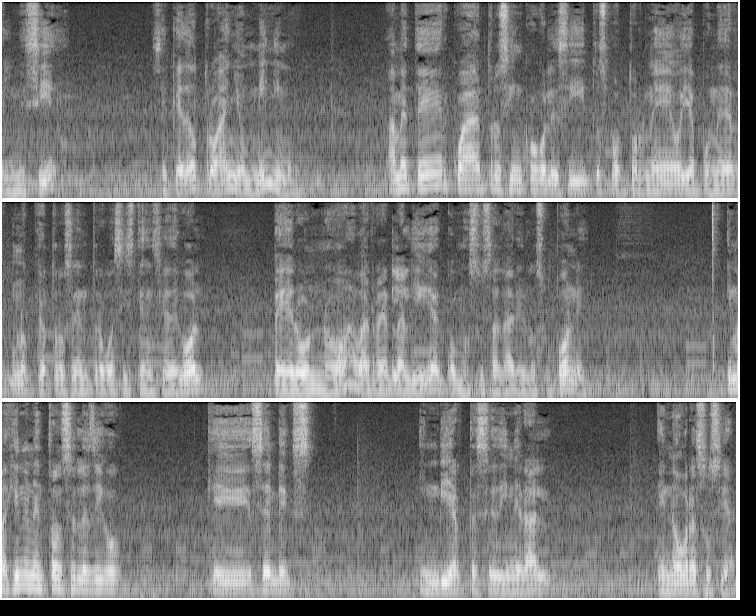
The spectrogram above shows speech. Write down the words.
el Messier, se queda otro año mínimo a meter cuatro o cinco golecitos por torneo y a poner uno que otro centro o asistencia de gol, pero no a barrer la liga como su salario lo supone. Imaginen entonces, les digo, que Cemex invierta ese dineral en obra social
